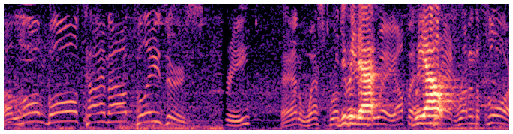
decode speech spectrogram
A long ball, timeout, Blazers. Three. And Westbrook Give me that. away. We out. Running the floor.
